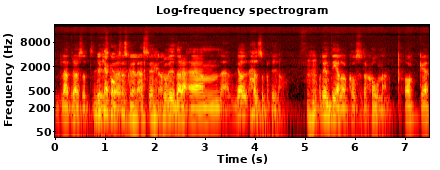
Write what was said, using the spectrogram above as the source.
bläddrar. Så att Du kanske också skulle läsa innan. gå vidare. Um, vi har hälsoprofilen. Mhm. Och det är en del av konsultationen. Och eh,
